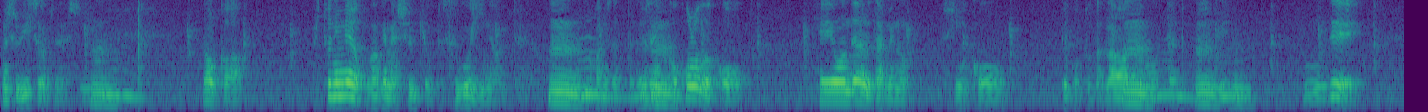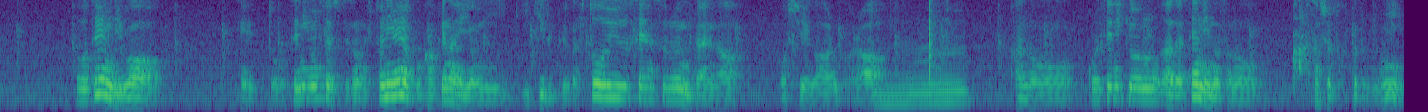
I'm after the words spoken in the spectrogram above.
むしろいい人たちだし、うん。なんか人に迷惑かけない宗教ってすごいいいなみたいうんな感じだった、要するに心がこう平穏であるための信仰ってことだなと思ったりとかうん。して、でだから天理はえー、と天理教の人たちってその人に迷惑をかけないように生きるというか人を優先するみたいな教えがあるから、うん。あのこれ天理教のあ天理のその冊子を作った時に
